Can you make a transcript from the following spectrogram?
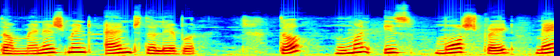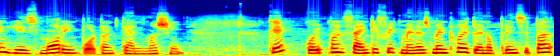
the management and the labour the woman is more straight man is more important than machine કે કોઈ પણ સાયન્ટિફિક મેનેજમેન્ટ હોય તો એનો પ્રિન્સિપાલ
